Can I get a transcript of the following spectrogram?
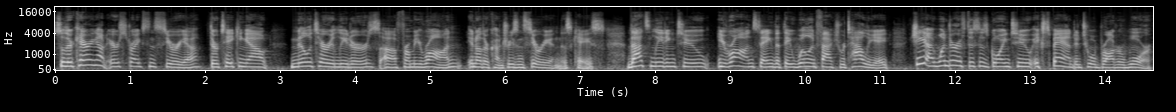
So they're carrying out airstrikes in Syria. They're taking out military leaders uh, from Iran in other countries, in Syria in this case. That's leading to Iran saying that they will in fact retaliate. Gee, I wonder if this is going to expand into a broader war.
